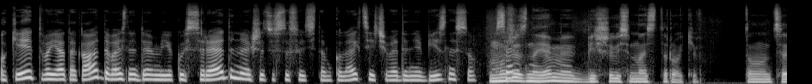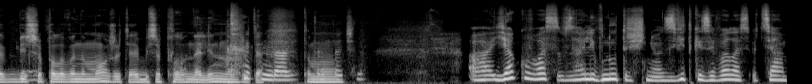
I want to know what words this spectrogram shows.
окей, твоя така. Давай знайдемо якусь середину, якщо це стосується там колекції чи ведення бізнесу. Ми Все. вже знайомі більше 18 років. Тому це більше половини мого життя, і більше половини лінного життя. Да, Тому- це точно. А як у вас взагалі внутрішньо, звідки з'явилось оця,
